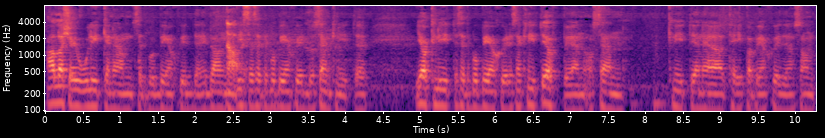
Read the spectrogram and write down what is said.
Alla kör ju olika när de sätter på benskydden. Ibland Ja. vissa sätter på benskydd och sen knyter. Jag knyter, sätter på benskyddet, sen knyter jag upp igen och sen knyter jag när jag tejpar benskydden och sånt.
